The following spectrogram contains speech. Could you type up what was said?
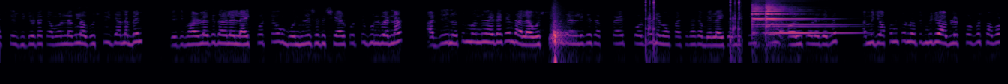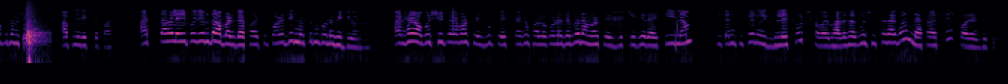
আজকের ভিডিওটা কেমন লাগল অবশ্যই জানাবেন। যদি ভালো লাগে তাহলে লাইক করতে এবং বন্ধুদের সাথে শেয়ার করতে ভুলবেন না। আর যদি নতুন বন্ধু হয়ে থাকেন তাহলে অবশ্যই আমার চ্যানেলটিকে সাবস্ক্রাইব করবেন এবং পাশে থাকা বেল আইকনে ক্লিক করে অল করে দেবেন। আমি যখন কোনো নতুন ভিডিও আপলোড করব সবার প্রথমে সেটা আপনি দেখতে পান। আজ তাহলে এই পর্যন্ত, আবার দেখা হচ্ছে পরের দিন নতুন কোনো ভিডিও নিয়ে। আর হ্যাঁ অবশ্যই করে আমার ফেসবুক পেজটাকে ফলো করে দেবেন। আমার ফেসবুক পেজের একই নাম kitchen kitchen with village food সবাই ভালো থাকবেন, সুস্থ থাকবেন। দেখা হচ্ছে পরের ভিডিও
